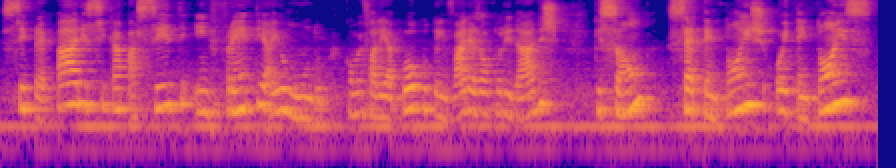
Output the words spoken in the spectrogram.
se prepare, se capacite e enfrente aí o mundo. Como eu falei há pouco, tem várias autoridades que são setentões, oitentões,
